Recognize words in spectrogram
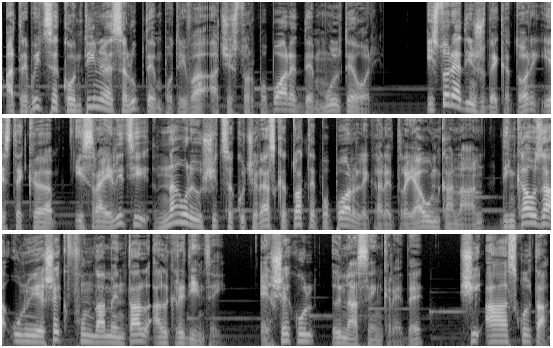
a trebuit să continue să lupte împotriva acestor popoare de multe ori. Istoria din judecători este că israeliții n-au reușit să cucerească toate popoarele care trăiau în Canaan din cauza unui eșec fundamental al credinței, eșecul în a se încrede și a asculta.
